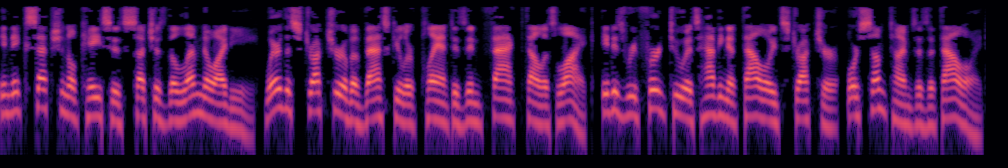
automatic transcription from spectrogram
In exceptional cases such as the Lemnoideae, where the structure of a vascular plant is in fact thallus-like, it is referred to as having a thalloid structure, or sometimes as a thalloid.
